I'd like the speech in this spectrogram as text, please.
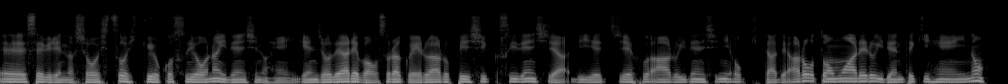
えー、背びれの消失を引き起こすような遺伝子の変異。現状であればおそらく LRP6 遺伝子や DHFR 遺伝子に起きたであろうと思われる遺伝的変異の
